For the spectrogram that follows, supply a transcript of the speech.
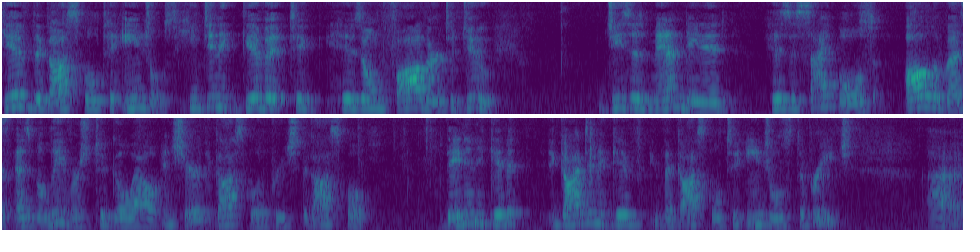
give the gospel to angels, he didn't give it to his own father to do. Jesus mandated his disciples, all of us as believers, to go out and share the gospel and preach the gospel. They didn't give it, God didn't give the gospel to angels to preach. Um,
